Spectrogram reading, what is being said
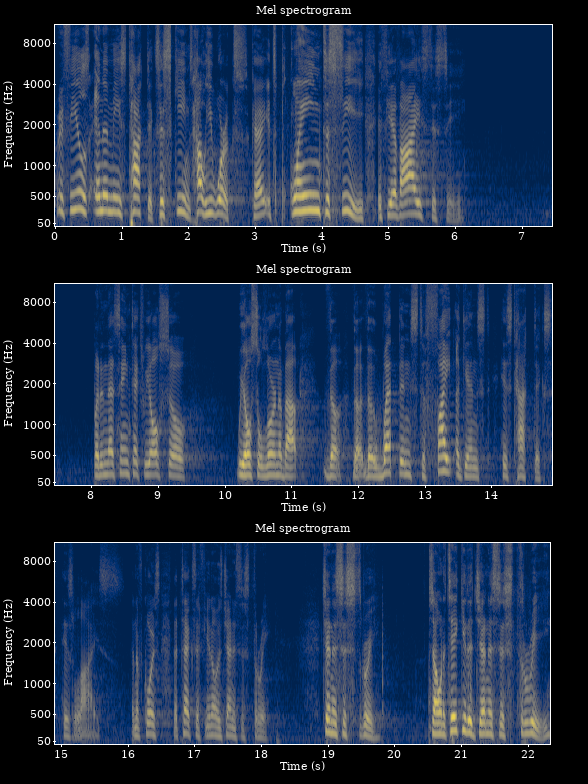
reveals enemy's tactics, his schemes, how he works. Okay? It's plain to see if you have eyes to see. But in that same text, we also, we also learn about the, the, the weapons to fight against his tactics, his lies. And of course, the text, if you know, is Genesis 3. Genesis 3. So I want to take you to Genesis 3,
